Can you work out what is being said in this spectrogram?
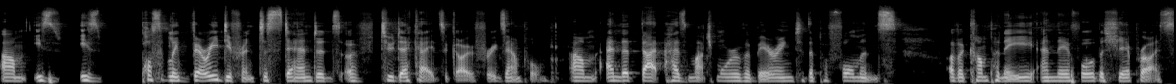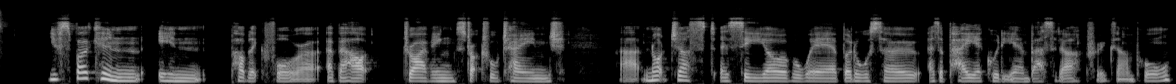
um, is is possibly very different to standards of two decades ago, for example, um, and that that has much more of a bearing to the performance of a company and therefore the share price. You've spoken in public fora about driving structural change, uh, not just as CEO of Aware, but also as a pay equity ambassador, for example.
